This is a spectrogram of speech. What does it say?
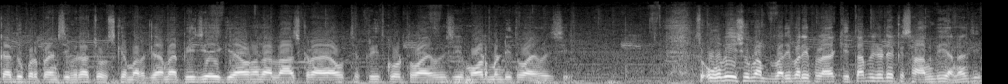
ਕੈਦੂਪੁਰ ਪਿੰਡ ਸੀ, ਮੇਰਾ ਝੁਲਸ ਕੇ ਮਰ ਗਿਆ, ਮੈਂ ਪੀਜੀਆਈ ਗਿਆ, ਉਹਨਾਂ ਦਾ ਇਲਾਜ ਕਰਾਇਆ, ਉੱਥੇ ਫਰੀਦਕੋਟ ਤੋਂ ਆਏ ਹੋਏ ਸੀ, ਮੌੜ ਮੰਡੀ ਤੋਂ ਆਏ ਹੋਏ ਸੀ। ਸੋ ਉਹ ਵੀ ਇਸ਼ੂ ਮੈਂ ਵਾਰੀ-ਵਾਰੀ ਫਲੈਗ ਕੀਤਾ ਵੀ ਜਿਹੜੇ ਕਿਸਾਨ ਵੀ ਆ ਨਾ ਜੀ,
